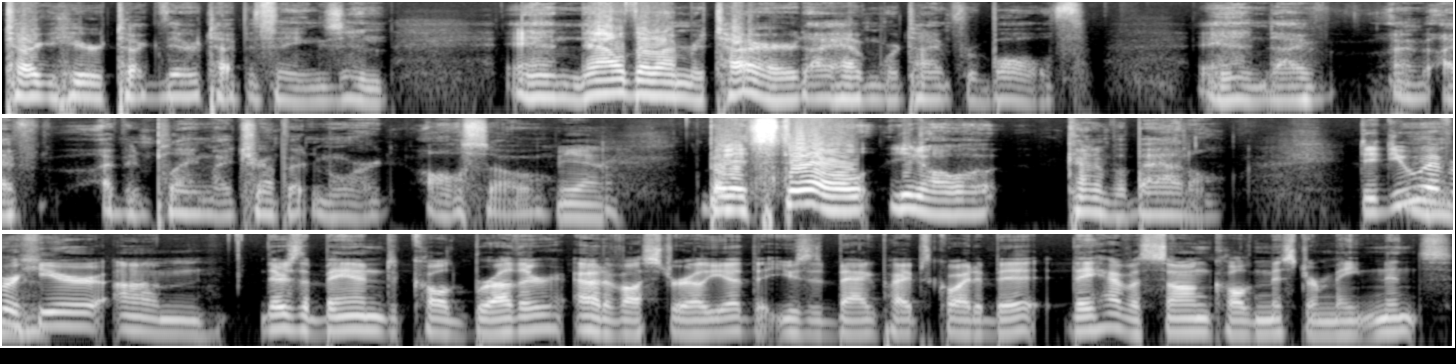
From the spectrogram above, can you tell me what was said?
tug here, tug there type of things. And and now that I'm retired, I have more time for both. And I've I've I've, I've been playing my trumpet more also. Yeah. But it's still, you know, kind of a battle. Did you ever Mhm. hear? Um, there's a band called Brother out of Australia that uses bagpipes quite a bit. They have a song called Mr. Maintenance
